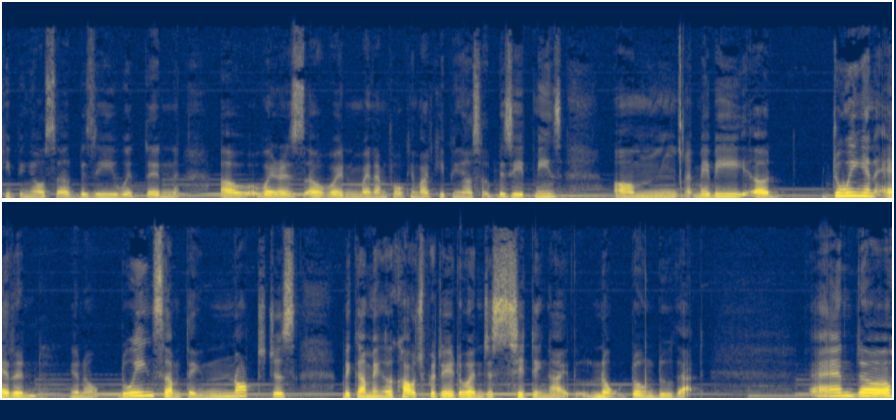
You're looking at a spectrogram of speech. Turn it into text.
keeping yourself busy within. Uh, whereas uh, when when I'm talking about keeping yourself busy, it means um, maybe uh, doing an errand, you know, doing something, not just becoming a couch potato and just sitting idle. No, don't do that. And uh,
